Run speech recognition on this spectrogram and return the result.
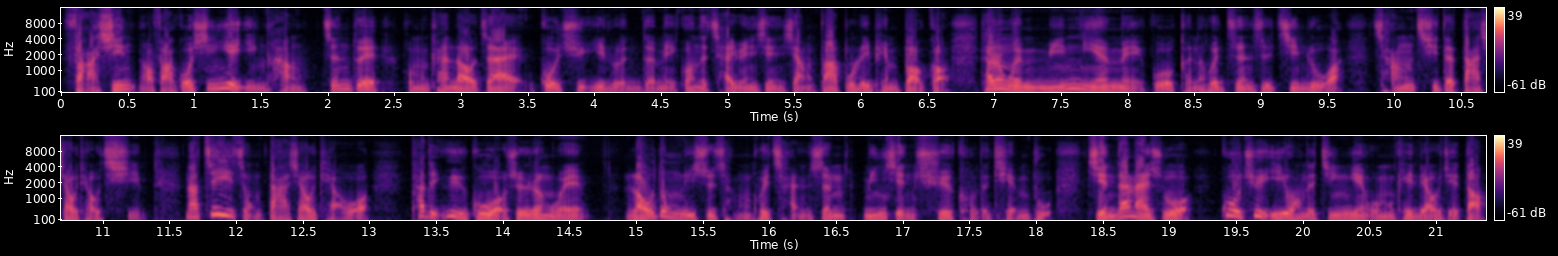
法新啊，法国兴业银行针对我们看到在过去一轮的美光的裁员现象，发布了一篇报告。他认为明年美国可能会正式进入啊长期的大萧条期。那这一种大萧条哦，他的预估哦是认为劳动力市场会产生明显缺口的填补。简单来说，过去以往的经验，我们可以了解到，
